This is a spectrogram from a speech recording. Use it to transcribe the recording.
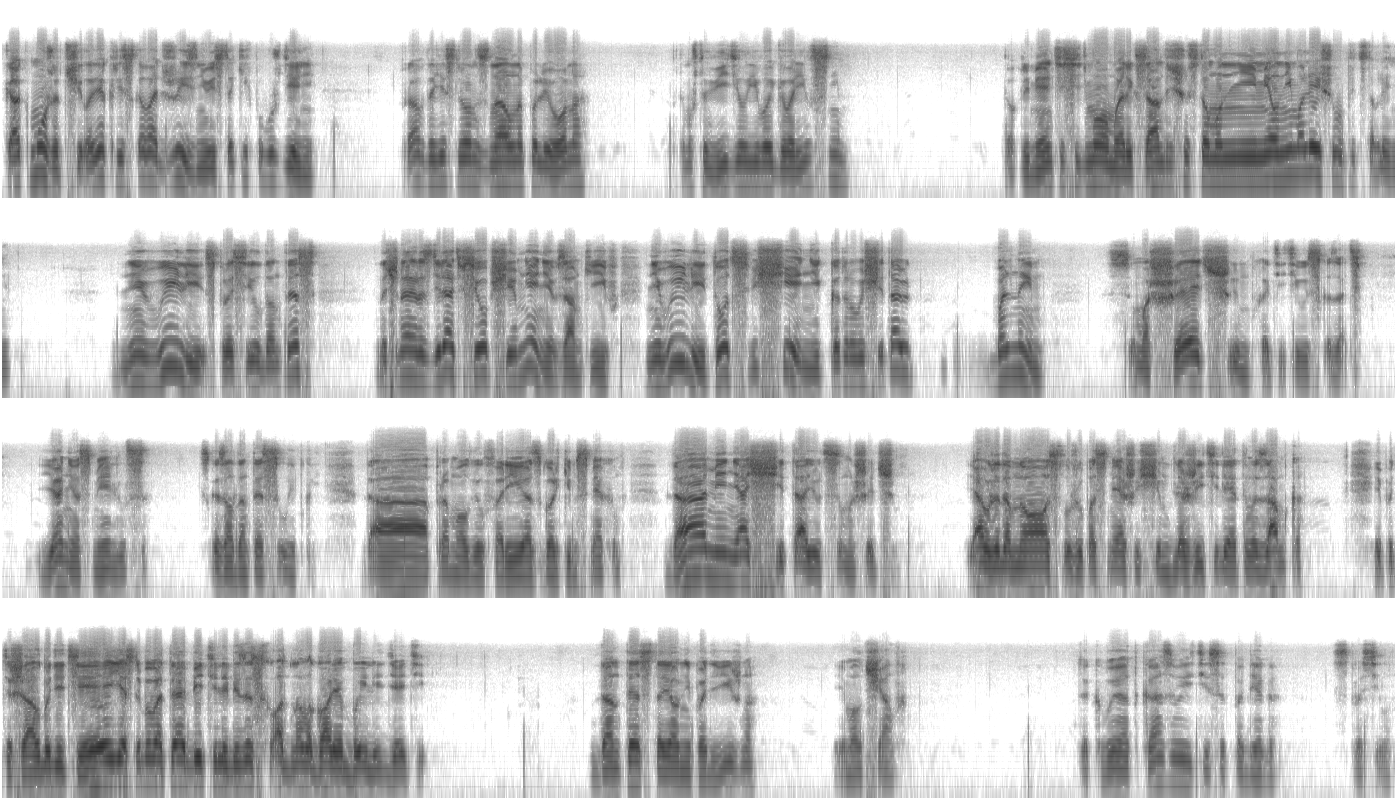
как может человек рисковать жизнью из таких побуждений. Правда, если он знал Наполеона, потому что видел его и говорил с ним, то Клименте VII и Александре VI он не имел ни малейшего представления. «Не вы ли, — спросил Дантес, начиная разделять всеобщее мнение в замке Ив, — не вы ли тот священник, которого считают больным? Сумасшедшим, хотите вы сказать?» «Я не осмелился», — сказал Дантес с улыбкой. «Да, — промолвил Фария с горьким смехом, — да, меня считают сумасшедшим. Я уже давно служу посмешищем для жителей этого замка» и потешал бы детей, если бы в этой обители безысходного горя были дети. Данте стоял неподвижно и молчал. «Так вы отказываетесь от побега?» — спросил он.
